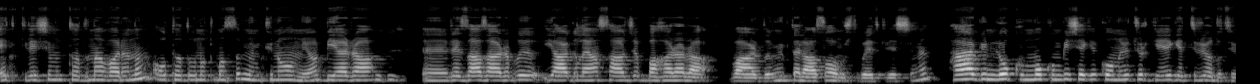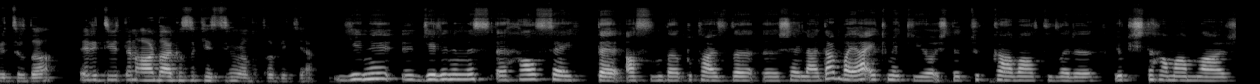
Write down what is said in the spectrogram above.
etkileşimin tadına varanın o tadı unutması mümkün olmuyor. Bir ara e, Reza Zarrab'ı yargılayan savcı Bahar Ara vardı. Müptelası olmuştu bu etkileşimin. Her gün lokum mokum bir şekilde konuyu Türkiye'ye getiriyordu Twitter'da. Ve retweetlerin ardı arkası kesilmiyordu tabii ki. Yeni gelinimiz Halsey de aslında bu tarzda şeylerden bayağı ekmek yiyor. İşte Türk kahvaltıları, yok işte hamamlar,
